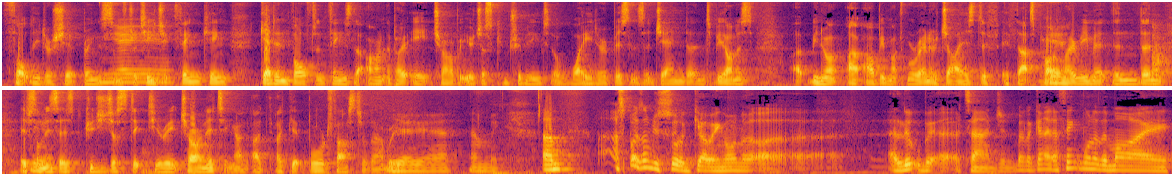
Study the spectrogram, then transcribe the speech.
thought leadership, bring some yeah, strategic yeah, yeah. thinking, get involved in things that aren't about HR, but you're just contributing to the wider business agenda. And to be honest, uh, you know, I, will be much more energized if, if that's part of my remit than, than if somebody says, could you just stick to your HR knitting? I, would I'd get bored faster that way. Yeah, yeah, yeah. Um, I suppose I'm just sort of going on a, a little bit at a tangent, but again, I think one of the my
